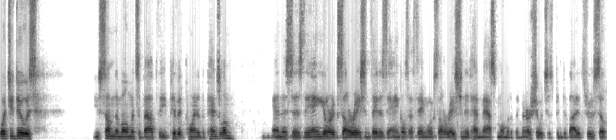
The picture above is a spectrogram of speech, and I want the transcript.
what you do is you sum the moments about the pivot point of the pendulum. And this is the angular acceleration. Theta is the angles, that's the angular acceleration. It had mass moment of inertia, which has been divided through. So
